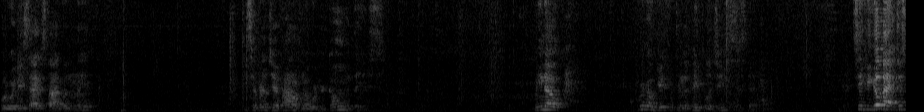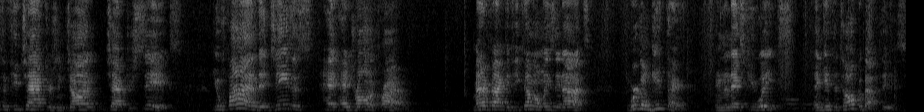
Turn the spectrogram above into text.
Would we be satisfied with them then? Said, Brother Jeff, I don't know where you're going with this. You know, we're no different than the people of Jesus' day. See, if you go back just a few chapters in John chapter 6, you'll find that Jesus had, had drawn a crowd. Matter of fact, if you come on Wednesday nights, we're going to get there in the next few weeks and get to talk about this.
